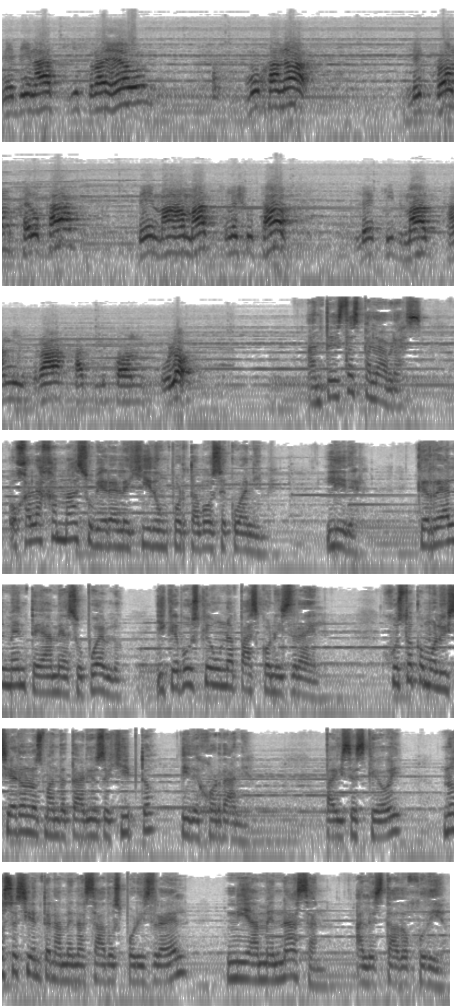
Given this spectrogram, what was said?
מדינת ישראל מוכנה לתרום חלקה במאמץ משותף לקדמת המזרח התיכון כולו. Ante estas palabras, ojalá jamás hubiera elegido un portavoz ecuánime, líder, que realmente ame a su pueblo y que busque una paz con Israel justo como lo hicieron los mandatarios de Egipto y de Jordania, países que hoy no se sienten amenazados por Israel ni amenazan al Estado judío.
